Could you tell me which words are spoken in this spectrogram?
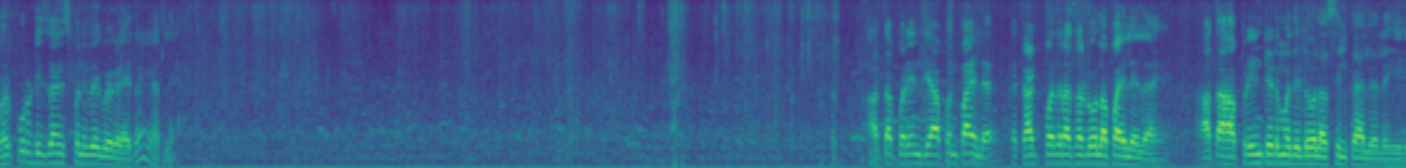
भरपूर डिझाईन्स पण वेगवेगळ्या आहेत यातल्या. आतापर्यंत जे आपण पाहिलं तर काठपदराचा डोला पाहिलेला आहे. आता हा प्रिंटेडमध्ये डोला सिल्क आलेला ही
